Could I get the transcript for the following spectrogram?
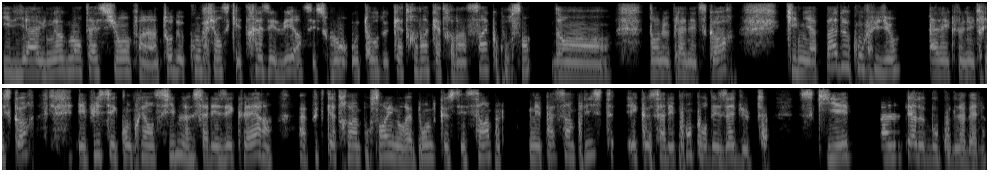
il y a une augmentation, enfin un taux de confiance qui est très élevé, hein, c'est souvent autour de 80-85% dans, dans le Planet Score, qu'il n'y a pas de confusion avec le Nutri-Score. Et puis c'est compréhensible, ça les éclaire. À plus de 80%, ils nous répondent que c'est simple, mais pas simpliste, et que ça les prend pour des adultes, ce qui est pas le cas de beaucoup de labels.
